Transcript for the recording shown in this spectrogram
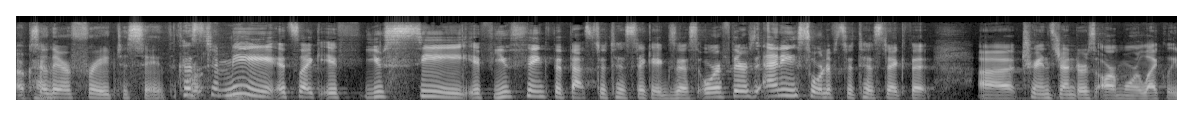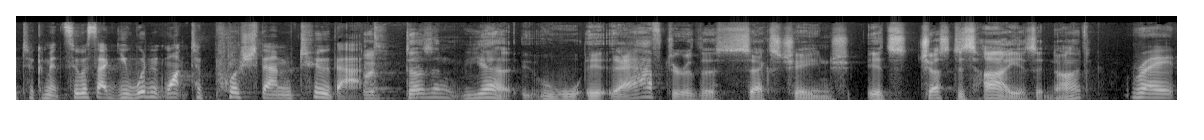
Okay. so they're afraid to say. Because to me, it's like if you see, if you think that that statistic exists, or if there's any sort of statistic that uh, transgenders are more likely to commit suicide, you wouldn't want to push them to that. But doesn't yeah? w- it- after the sex change, it's just as high, is it not? Right.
